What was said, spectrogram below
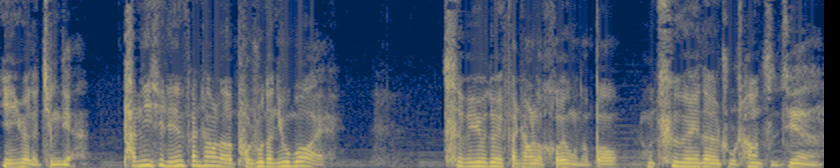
音乐的经典。盘尼西林翻唱了朴树的《New Boy》，刺猬乐队翻唱了何勇的《包》，然后刺猬的主唱子健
